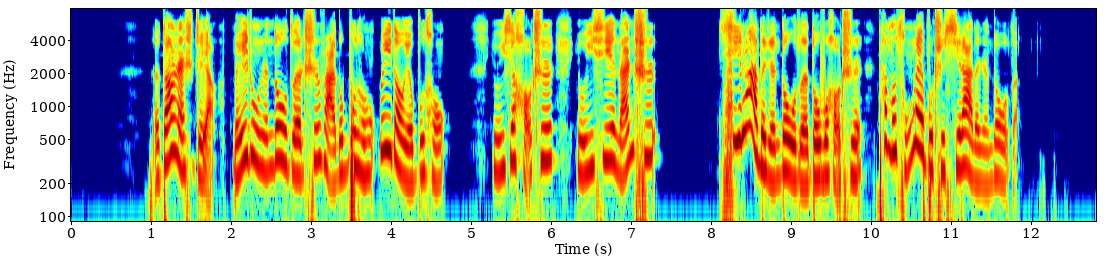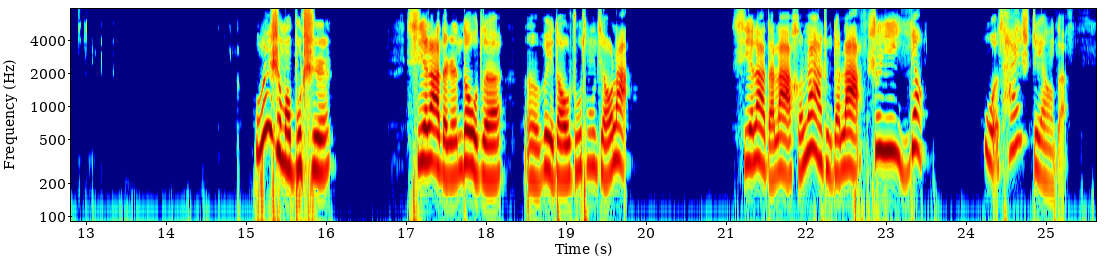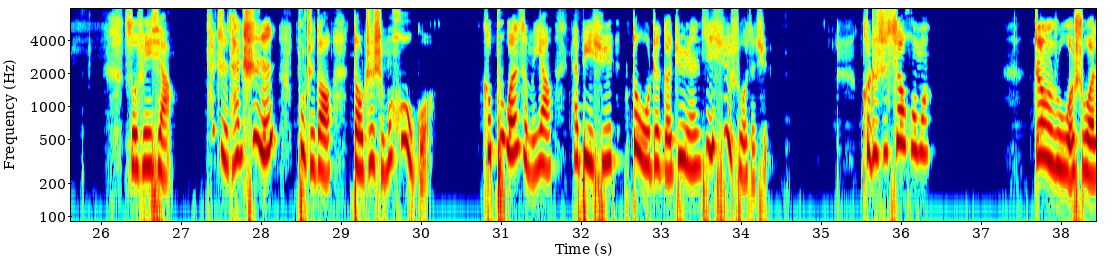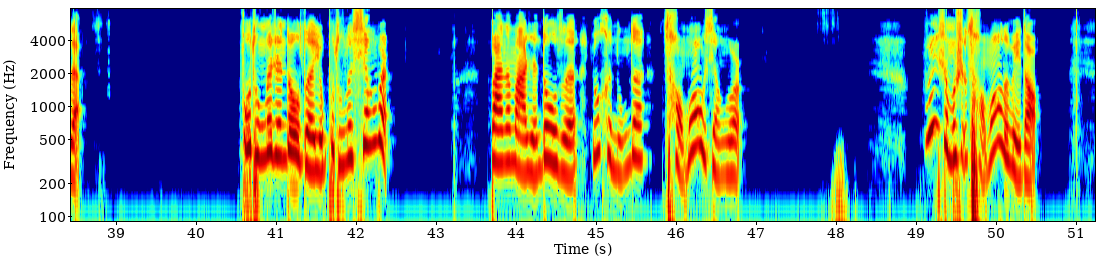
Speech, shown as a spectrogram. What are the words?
呃，当然是这样。每一种人豆子吃法都不同，味道也不同，有一些好吃，有一些难吃。希腊的人豆子都不好吃，他们从来不吃希腊的人豆子。为什么不吃？希腊的人豆子，呃，味道如同嚼蜡。希腊的蜡和蜡烛的蜡声音一样，我猜是这样的。索菲想。他只谈吃人，不知道导致什么后果。可不管怎么样，他必须逗这个巨人继续说下去。可这是笑话吗？正如我说的，不同的人豆子有不同的香味儿。巴拿马人豆子有很浓的草帽香味儿。为什么是草帽的味道？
